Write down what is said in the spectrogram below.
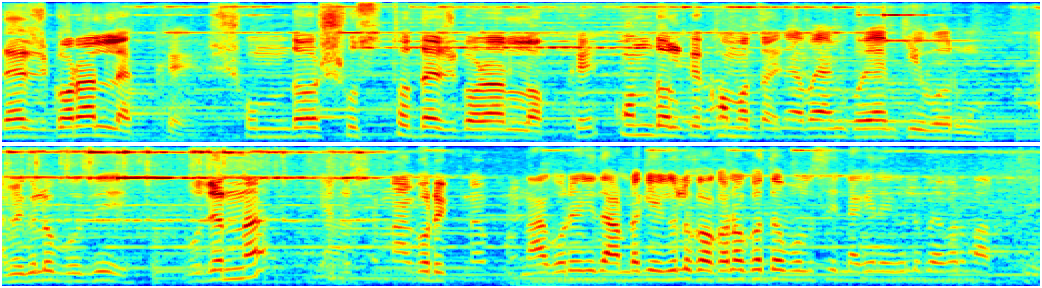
দেশ গড়ার লক্ষ্যে সুন্দর সুস্থ দেশ গড়ার লক্ষ্যে কোন দলকে ক্ষমতায় ভাই আমি কই আমি কি বলব? আমি এগুলো বুঝি। বুঝেন না? এদেশের নাগরিক না আপনি? না কিন্তু আমরা কি এগুলো কখনো কথা বলছি? নাকি এগুলো ব্যাপার মাপছি?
